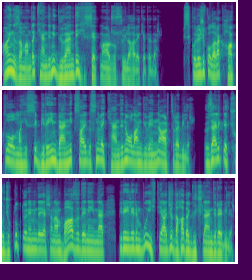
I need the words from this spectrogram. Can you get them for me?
aynı zamanda kendini güvende hissetme arzusuyla hareket eder. Psikolojik olarak haklı olma hissi bireyin benlik saygısını ve kendine olan güvenini artırabilir. Özellikle çocukluk döneminde yaşanan bazı deneyimler bireylerin bu ihtiyacı daha da güçlendirebilir.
